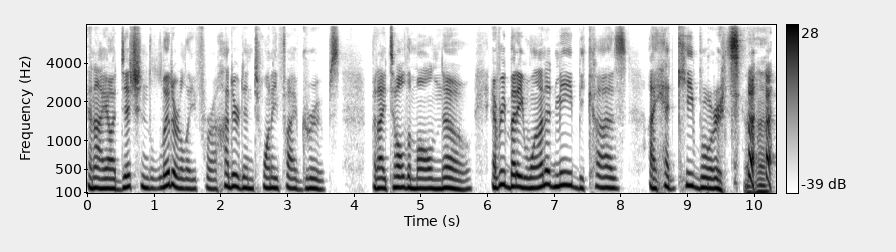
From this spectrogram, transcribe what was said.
and I auditioned literally for 125 groups but I told them all no. Everybody wanted me because I had keyboards. Uh-huh.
